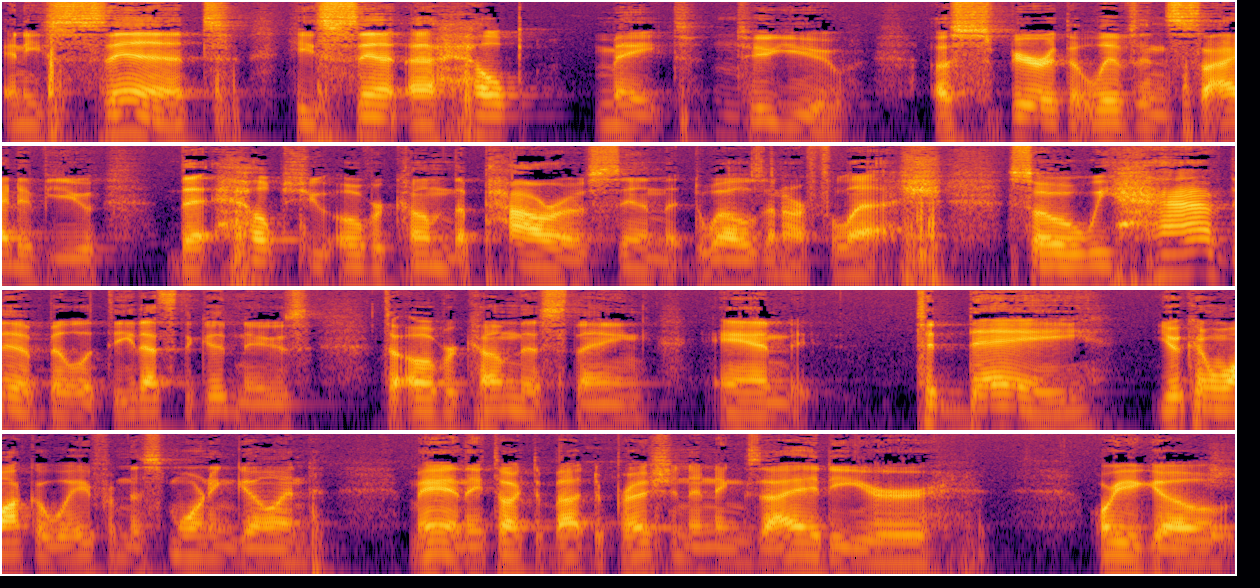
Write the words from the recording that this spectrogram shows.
and he sent he sent a helpmate to you, a spirit that lives inside of you that helps you overcome the power of sin that dwells in our flesh. So we have the ability, that's the good news, to overcome this thing. And today you can walk away from this morning going, Man, they talked about depression and anxiety or or you go,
